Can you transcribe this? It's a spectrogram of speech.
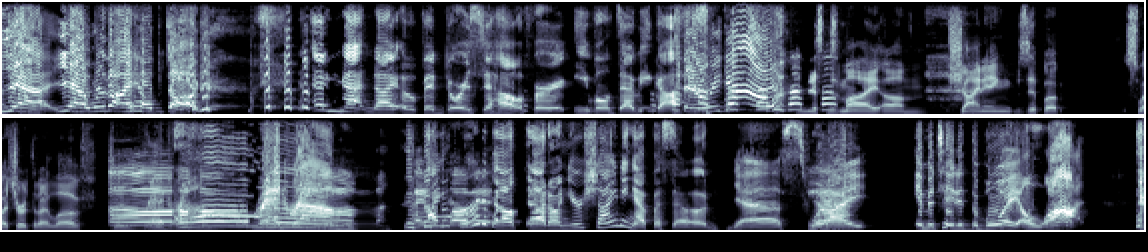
yeah, yeah, we're the I help dog. and Matt and I open doors to hell for evil demigods. there we go. And this is my um, shining zip up sweatshirt that I love. See? Oh, Red rum. Oh, I I heard it. about that on your Shining episode. Yes, where Yeah. I imitated the boy a lot.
